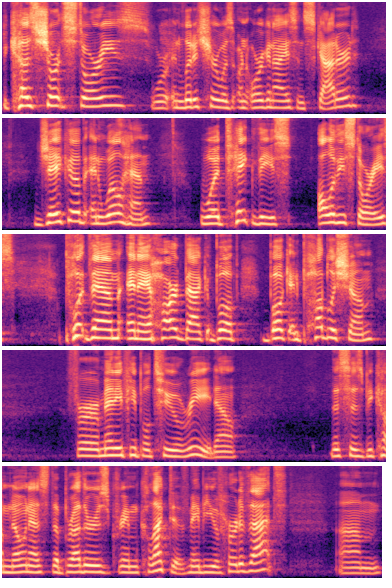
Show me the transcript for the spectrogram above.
because short stories were in literature was unorganized and scattered, Jacob and Wilhelm would take these all of these stories, put them in a hardback book, book and publish them for many people to read. Now, this has become known as the Brothers Grimm Collective. Maybe you've heard of that. Um,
